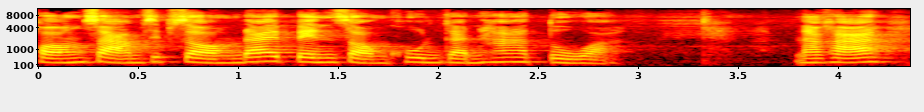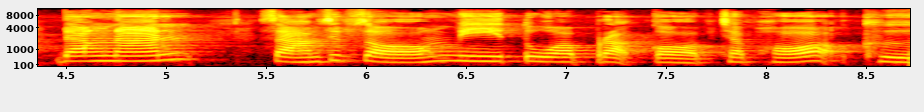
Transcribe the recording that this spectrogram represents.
ของ 32 ได้เป็น 2 คูณกัน 5 ตัวนะคะ ดังนั้น 32 มีตัวประกอบเฉพาะคือ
